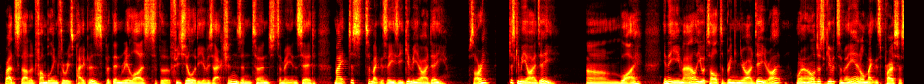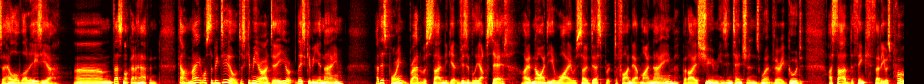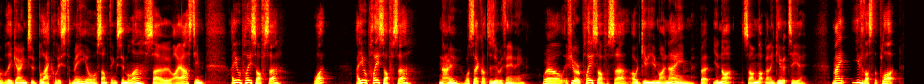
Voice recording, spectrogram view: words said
Brad started fumbling through his papers, but then realised the futility of his actions and turned to me and said, Mate, just to make this easy, give me your ID. Sorry? Just give me your ID. Um, why? In the email, you were told to bring in your ID, right? Well, just give it to me and it'll make this process a hell of a lot easier. Um, that's not going to happen. Come on, mate, what's the big deal? Just give me your ID, or at least give me your name. At this point, Brad was starting to get visibly upset. I had no idea why he was so desperate to find out my name, but I assume his intentions weren't very good. I started to think that he was probably going to blacklist me or something similar, so I asked him, Are you a police officer? What? Are you a police officer? No, what's that got to do with anything? Well, if you're a police officer, I would give you my name, but you're not, so I'm not going to give it to you. Mate, you've lost the plot.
